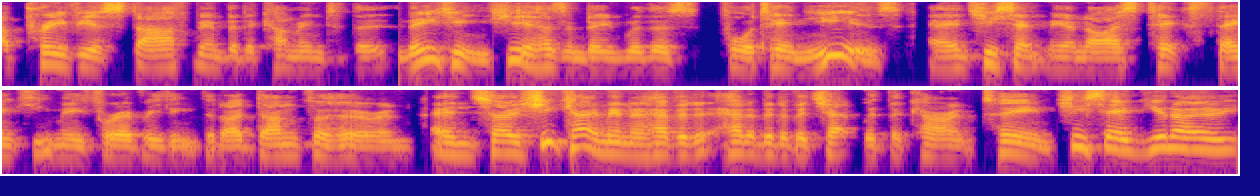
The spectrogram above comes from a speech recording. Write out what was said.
a previous staff member to come into the meeting. She hasn't been with us for 10 years. And and she sent me a nice text thanking me for everything that I'd done for her. And, and so she came in and have a, had a bit of a chat with the current team. She said, you know,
